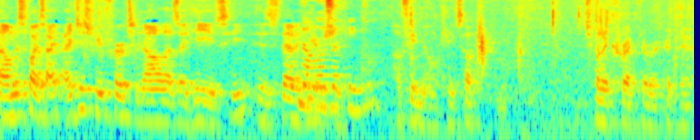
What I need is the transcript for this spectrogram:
Now, Ms. Weiss, I, I just refer to Nala as a he. Is he, is that a he or Nala's a female. A female, okay, so just want to correct the record there.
